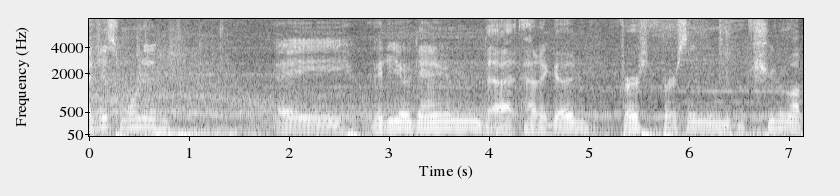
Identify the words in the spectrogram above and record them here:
I just wanted a video game that had a good first person shoot 'em up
